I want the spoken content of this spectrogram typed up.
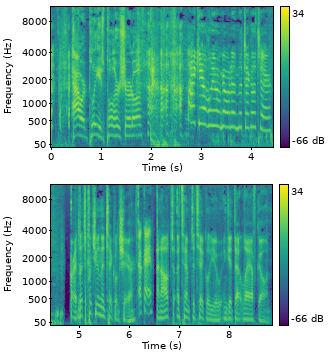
Howard, please pull her shirt off. I can't believe I'm going in the tickle chair. All right, let's put you in the tickle chair, Okay. and I'll t- attempt to tickle you and get that laugh going.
